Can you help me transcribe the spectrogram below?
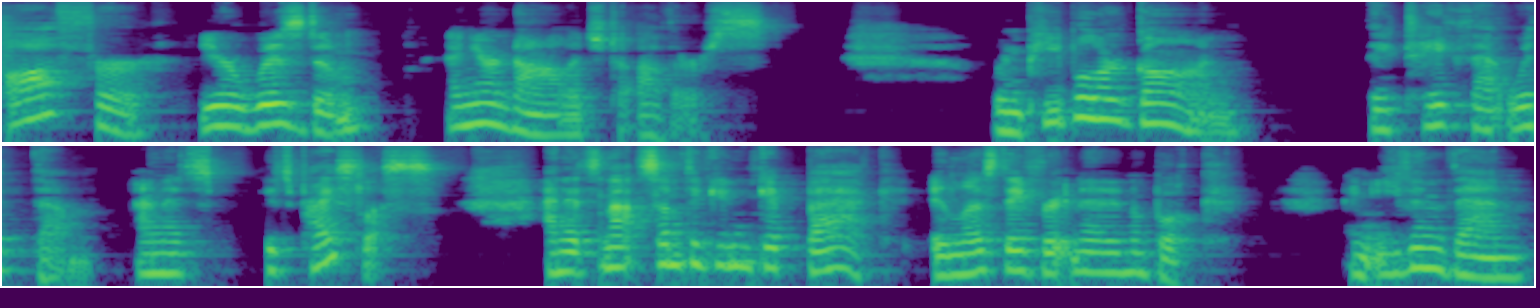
offer your wisdom and your knowledge to others. When people are gone, they take that with them and it's it's priceless. And it's not something you can get back unless they've written it in a book. And even then,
